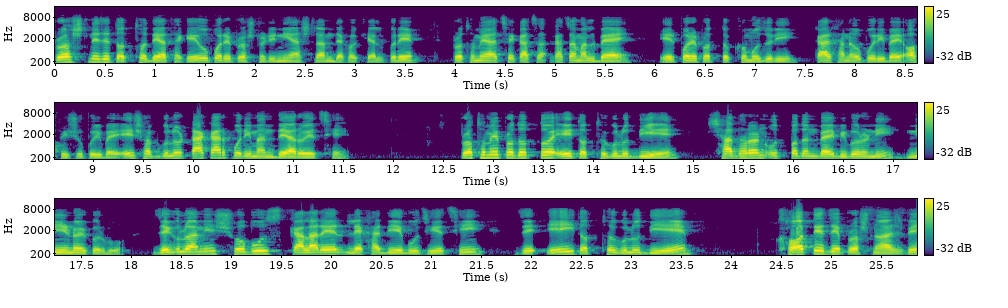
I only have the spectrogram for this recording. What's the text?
প্রশ্নে যে তথ্য দেয়া থাকে, উপরে প্রশ্নটি নিয়ে আসলাম, দেখো খেয়াল করে। প্রথমে আছে কাঁচা, কাঁচামাল ব্যয়, এরপরে প্রত্যক্ষ মজুরি, কারখানা উপরিব্যয় অফিস উপরিব্যয় এই সবগুলো টাকার পরিমাণ দেয়া রয়েছে। প্রথমে প্রদত্ত এই তথ্যগুলো দিয়ে সাধারণ উৎপাদন ব্যয় বিবরণী নির্ণয় করব। যেগুলো আমি সবুজ কালারের লেখা দিয়ে বুঝিয়েছি যে এই তথ্যগুলো দিয়ে খতে যে প্রশ্ন আসবে,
